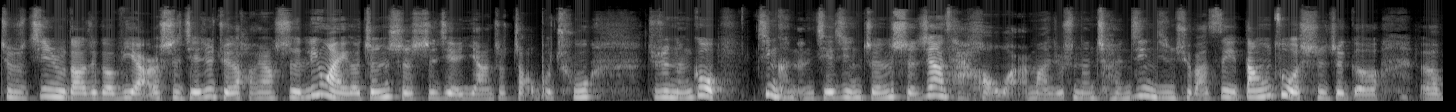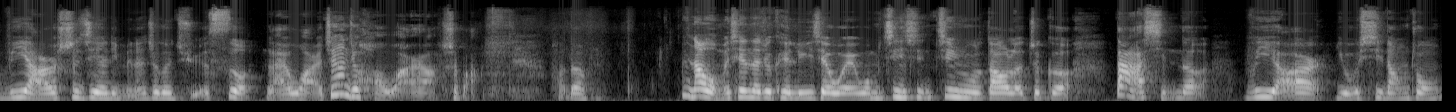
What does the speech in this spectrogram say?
就是进入到这个 VR 世界，就觉得好像是另外一个真实世界一样，就找不出，就是能够尽可能接近。真实，这样才好玩嘛，就是能沉浸进去，把自己当做是这个呃 VR 世界里面的这个角色来玩，这样就好玩啊，是吧？好的，那我们现在就可以理解为我们进行进入到了这个大型的 VR 游戏当中，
